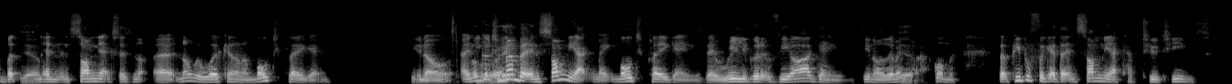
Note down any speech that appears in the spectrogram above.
but yeah. then Insomniac says, no, uh, no, we're working on a multiplayer game you know. And oh, you got right. to remember, Insomniac make multiplayer games. They're really good at VR games. You know, they make yeah. platformers. But people forget that Insomniac have two teams,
